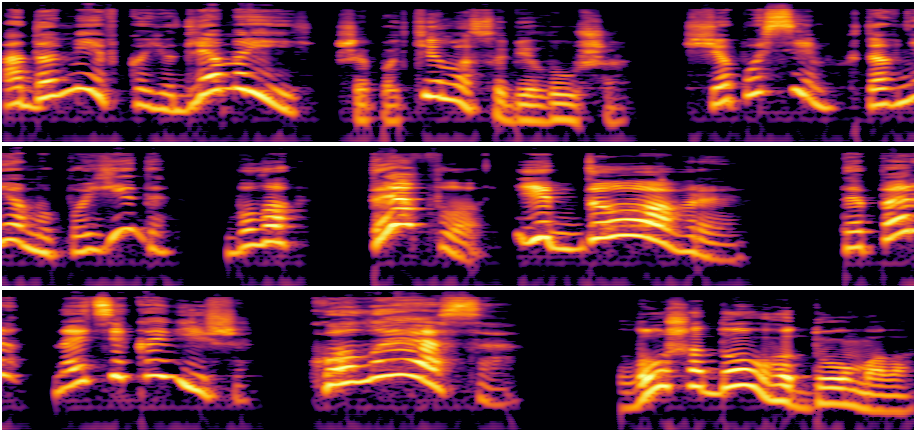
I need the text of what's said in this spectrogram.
а домівкою для мрій, Шепотіла собі луша. щоб усім, хто в ньому поїде, було тепло і добре. Тепер найцікавіше колеса. Луша довго думала,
